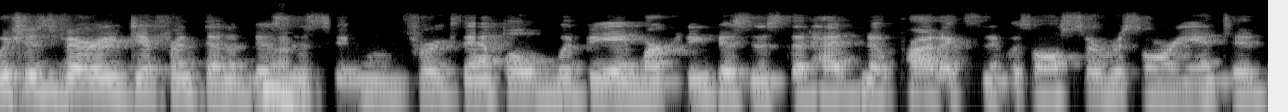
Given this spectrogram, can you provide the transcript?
which is very different than a business who, for example, would be a marketing business that had no products and it was all service oriented,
